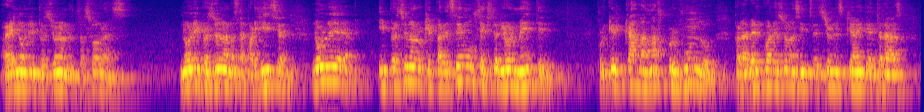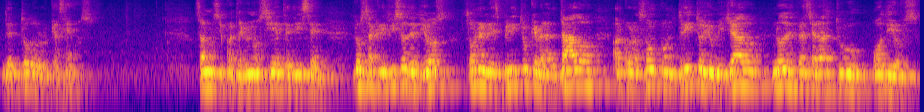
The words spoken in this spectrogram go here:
A Él no le impresionan nuestras obras, no le impresionan las apariencias, no le impresiona lo que parecemos exteriormente porque Él cava más profundo para ver cuáles son las intenciones que hay detrás de todo lo que hacemos. Salmo 51, 7 dice, los sacrificios de Dios son el espíritu quebrantado, al corazón contrito y humillado, no despreciarás tú, oh Dios.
